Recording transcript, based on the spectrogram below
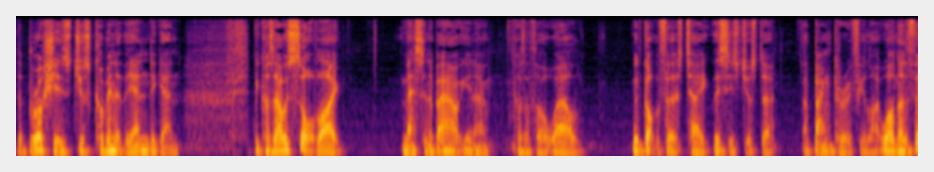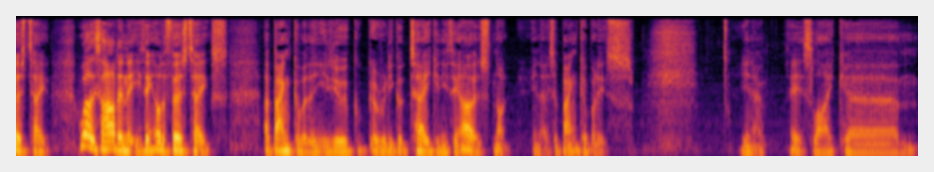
the brushes just come in at the end again, because I was sort of like messing about, you know, because I thought, well, we've got the first take. This is just a, a banker, if you like. Well, no, the first take. Well, it's hard, isn't it? You think, oh, the first take's a banker, but then you do a, a really good take, and you think, oh, it's not, you know, it's a banker, but it's, you know, it's like um,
